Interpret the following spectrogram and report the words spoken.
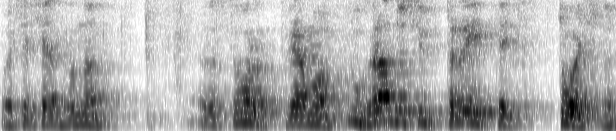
Ось зараз воно розтвор прямо ну, градусів 30 точно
